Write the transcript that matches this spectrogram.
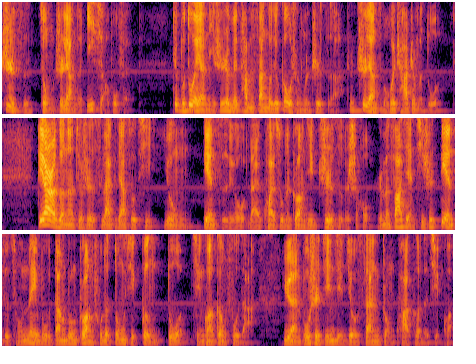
质子总质量的一小部分，这不对啊！你是认为它们三个就构成了质子啊？这质量怎么会差这么多？第二个呢，就是斯莱克加速器用电子流来快速的撞击质子的时候，人们发现其实电子从内部当中撞出的东西更多，情况更复杂，远不是仅仅就三种夸克的情况。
